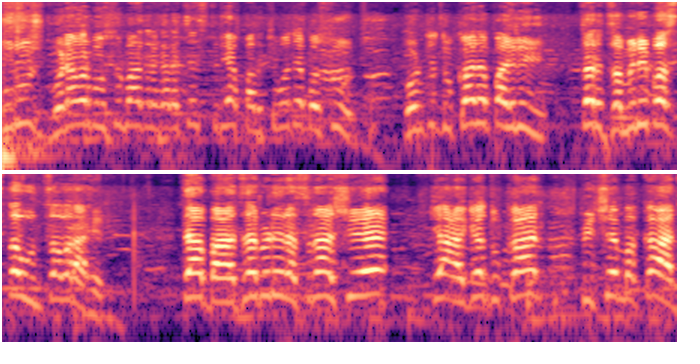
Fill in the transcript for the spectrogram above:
पुरुष घोड्यावर बसून बाजार करायचे स्त्रिया पालखीमध्ये बसून. कोणती दुकानं पाहिली तर जमिनीपासून उंचावर आहेत. त्या बाजारपेठी रचना अशी आहे की आगे दुकान पिछे मकान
